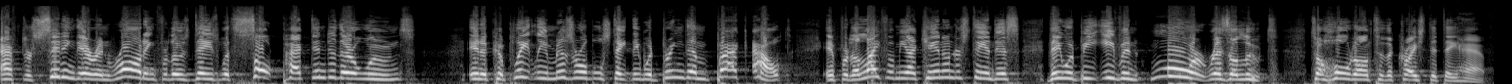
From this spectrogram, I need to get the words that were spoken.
after sitting there and rotting for those days with salt packed into their wounds in a completely miserable state. They would bring them back out, and for the life of me, I can't understand this. They would be even more resolute to hold on to the Christ that they have.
